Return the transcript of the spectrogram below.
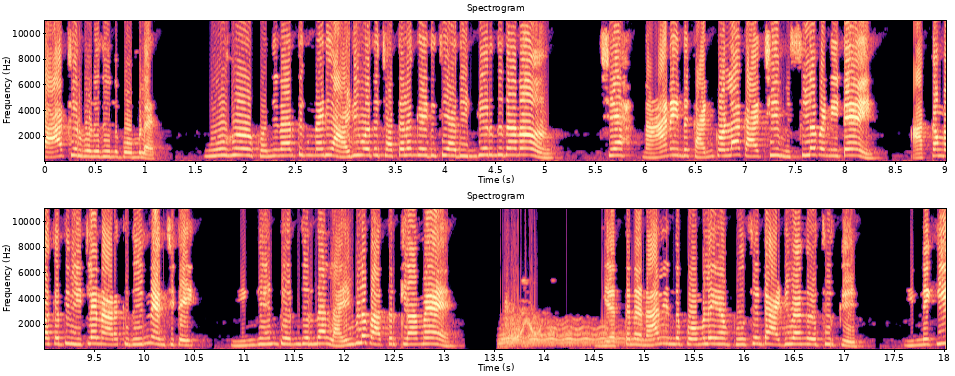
டார்ச்சர் பண்ணுது இந்த பொம்பளை. ஓஹோ கொஞ்ச நேரத்துக்கு முன்னாடி அடி வத சத்தம் கேட்டுச்சு அது இங்க இருந்து தானோ ச்சே நானே இந்த கண்கொள்ளா காட்சியை மிஸ்ல பண்ணிட்டேன். அக்கம் பக்கத்து வீட்ல நடக்குதுன்னு நினைச்சிட்டேன். இங்கேன்னு தெரிஞ்சிருந்தா லைவ்ல பாத்துருக்கலாமே எத்தனை நாள் இந்த பொம்பளை என் புருஷன் அடி வாங்க வச்சிருக்கு? இன்னைக்கு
